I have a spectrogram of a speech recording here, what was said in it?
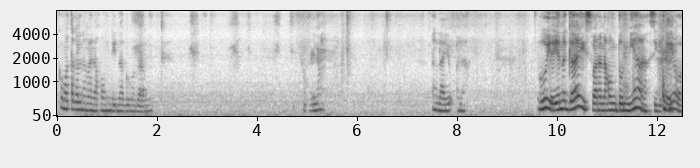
Kung matagal naman ako hindi na gumagamit. Okay na. Ang layo pala. Uy, ayan na guys. Para na akong donya. Sige kayo.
